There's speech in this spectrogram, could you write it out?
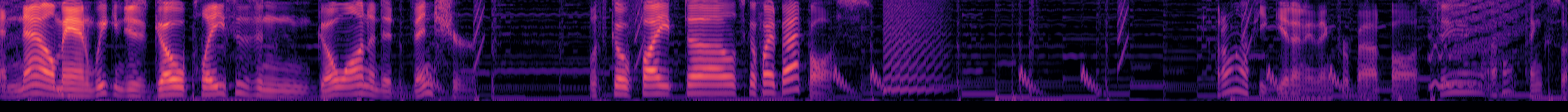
And now, man, we can just go places and go on an adventure. Let's go fight, uh, let's go fight Bat Boss. I don't know if you get anything for Bat Boss, do you? I don't think so.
